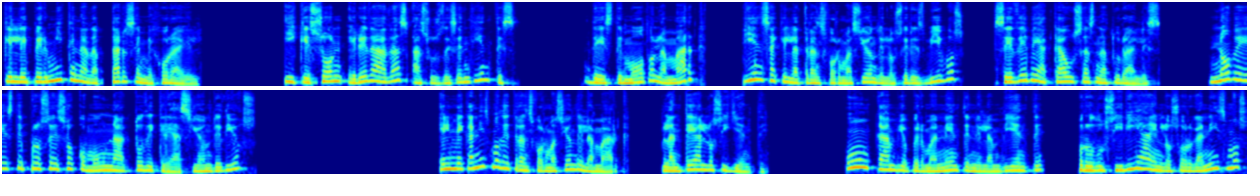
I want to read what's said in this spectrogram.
que le permiten adaptarse mejor a él, y que son heredadas a sus descendientes. De este modo, Lamarck piensa que la transformación de los seres vivos se debe a causas naturales. No ve este proceso como un acto de creación de Dios. El mecanismo de transformación de Lamarck plantea lo siguiente. Un cambio permanente en el ambiente produciría en los organismos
